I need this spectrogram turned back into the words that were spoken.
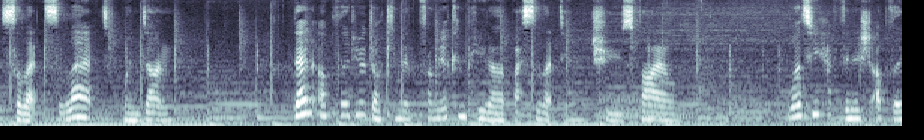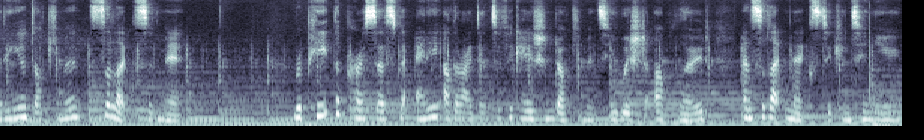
Select Select when done. Then upload your document from your computer by selecting Choose File. Once you have finished uploading your document, select Submit. Repeat the process for any other identification documents you wish to upload and select Next to continue.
